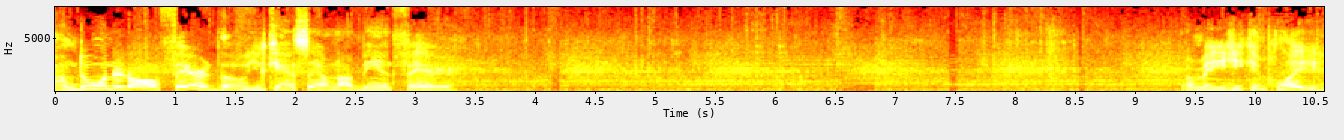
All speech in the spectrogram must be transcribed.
I'm doing it all fair though. You can't say I'm not being fair. I mean, he can play.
